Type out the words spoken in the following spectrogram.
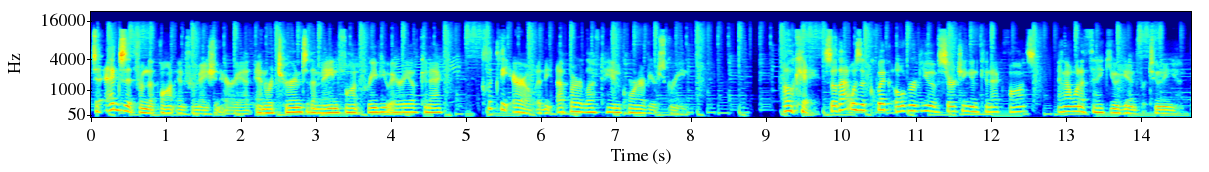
To exit from the font information area and return to the main font preview area of Connect, click the arrow in the upper left-hand corner of your screen. Okay, so that was a quick overview of searching in Connect fonts, and I want to thank you again for tuning in.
